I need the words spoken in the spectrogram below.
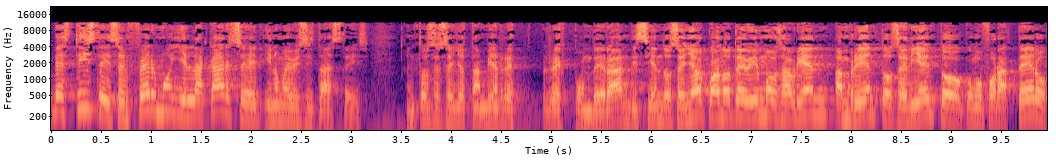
vestisteis, enfermo y en la cárcel y no me visitasteis. Entonces ellos también res- responderán diciendo, Señor, cuando te vimos hambriento, sediento, como forastero,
